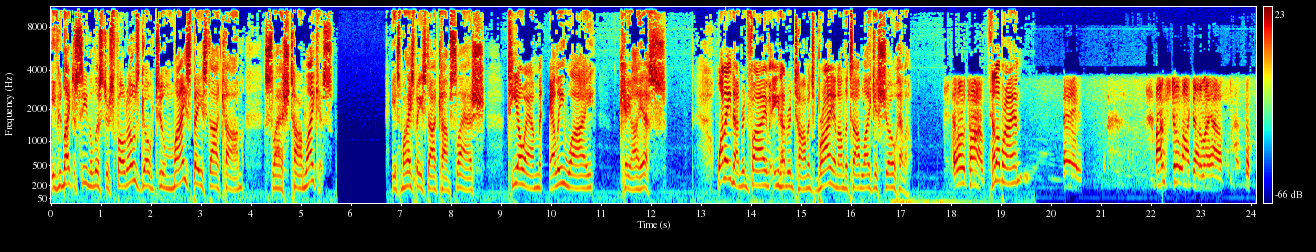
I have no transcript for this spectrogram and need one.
If you'd like to see the listeners' photos, go to myspace.com slash Tom Leykis. It's myspace.com slash T-O-M-L-E-Y-K-I-S. 1-800-5800-TOM. It's Brian on the Tom Leykis show. Hello. Hello, Tom. Hello, Brian. Hey, I'm still locked out of my house.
